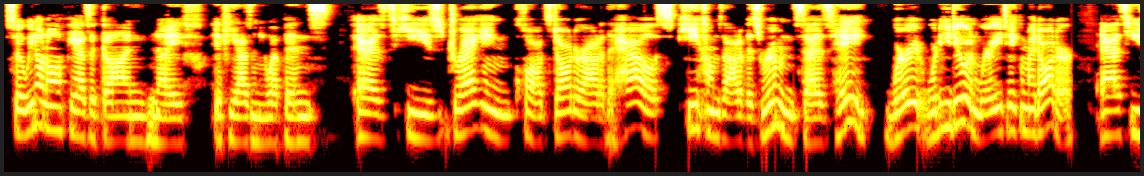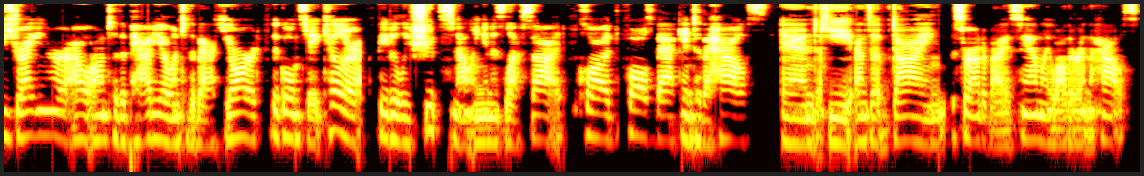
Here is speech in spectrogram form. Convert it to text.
So we don't know if he has a gun, knife, if he has any weapons. As he's dragging Claude's daughter out of the house, he comes out of his room and says, Hey, where, what are you doing? Where are you taking my daughter? As he's dragging her out onto the patio into the backyard, the Golden State Killer fatally shoots Snelling in his left side. Claude falls back into the house and he ends up dying surrounded by his family while they're in the house.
